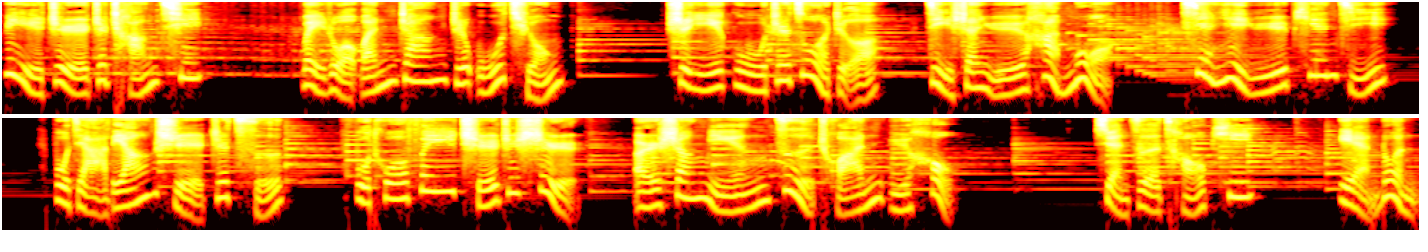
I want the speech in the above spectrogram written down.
必至之长期，未若文章之无穷。是以古之作者，寄身于汉末，献逸于篇集。不假良史之辞，不托飞驰之势，而声名自传于后。选自曹丕《典论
